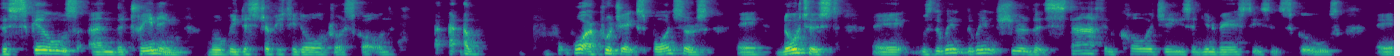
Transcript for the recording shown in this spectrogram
the skills and the training will be distributed all across Scotland. what our project sponsors uh, noticed uh, was they weren't, they weren't sure that staff in colleges and universities and schools uh,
